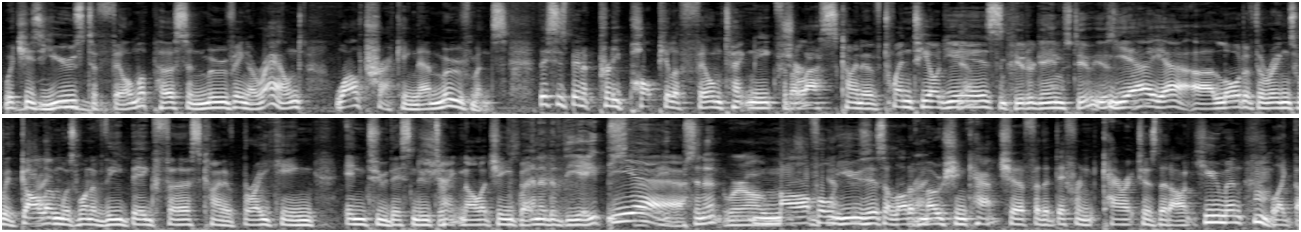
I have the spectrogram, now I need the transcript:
which is used to film a person moving around while tracking their movements. This has been a pretty popular film technique for Sure. the last kind of 20 odd years. Yeah. Computer games too. Use it? Yeah, yeah. Uh, Lord of the Rings with Gollum was one of the big first kind of breaking into this new technology. But Planet of the Apes. the Yeah. apes in it. We're all Marvel uses a lot of Right. motion capture for the different characters that aren't human, Hmm. like the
